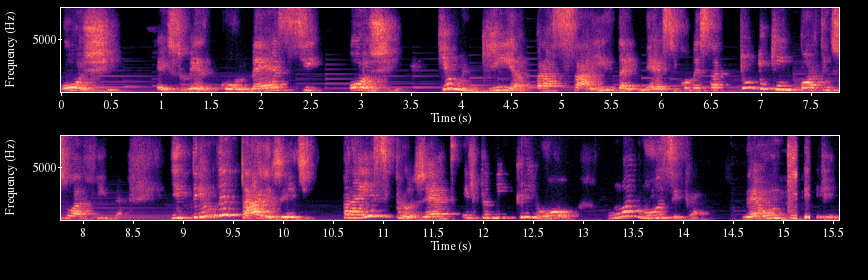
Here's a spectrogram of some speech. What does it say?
Hoje, é isso mesmo? Comece Hoje, que é um guia para sair da inércia e começar tudo o que importa em sua vida. E tem um detalhe, gente, para esse projeto ele também criou uma música né? Um clipe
